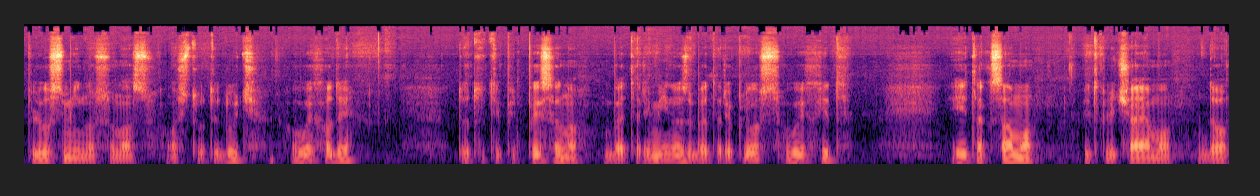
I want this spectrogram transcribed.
Плюс-мінус у нас ось тут ідуть виходи. Тут тут і підписано бетері мінус, бетері плюс, вихід. І так само підключаємо до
